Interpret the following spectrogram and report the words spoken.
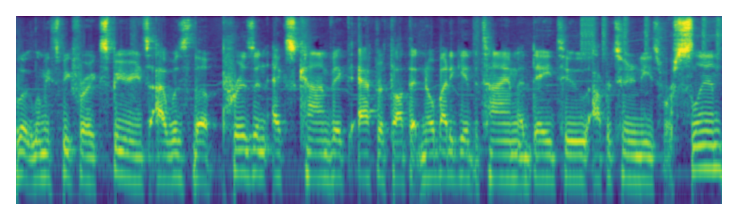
Look, let me speak for experience. I was the prison ex-convict afterthought that nobody gave the time a day to. Opportunities were slim.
